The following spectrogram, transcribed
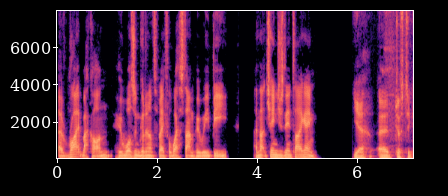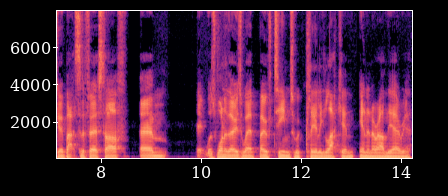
a right back on who wasn't good enough to play for West Ham, who we beat, and that changes the entire game. Yeah, uh, just to go back to the first half, um, it was one of those where both teams were clearly lacking in and around the area.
